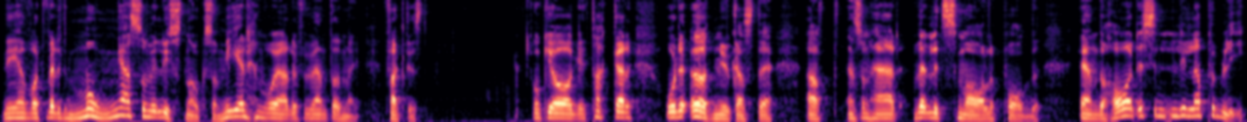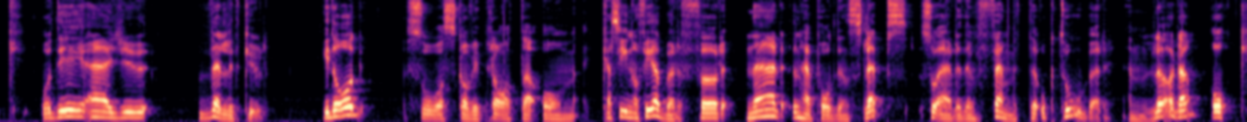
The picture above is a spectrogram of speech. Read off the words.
ni har varit väldigt många som vill lyssna också, mer än vad jag hade förväntat mig faktiskt. Och jag tackar och det ödmjukaste att en sån här väldigt smal podd ändå har sin lilla publik. Och det är ju väldigt kul. Idag så ska vi prata om Casinofeber, för när den här podden släpps så är det den 5 oktober, en lördag, och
